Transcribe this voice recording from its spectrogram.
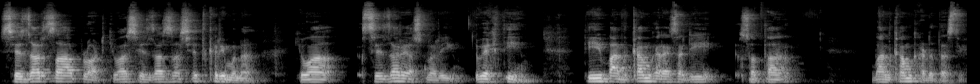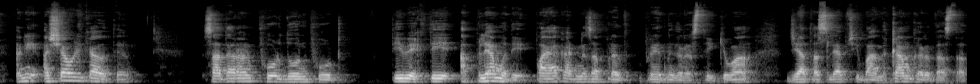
शेजारचा प्लॉट किंवा शेजारचा शेतकरी म्हणा किंवा शेजारी असणारी व्यक्ती ती बांधकाम करायसाठी स्वतः बांधकाम काढत असते. आणि अशा वेळी काय होतं? साधारण फूट दोन फूट ती व्यक्ती आपल्यामध्ये पाया काढण्याचा प्र प्रयत्न करत असते किंवा जे आता स्लॅबची बांधकाम करत असतात.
